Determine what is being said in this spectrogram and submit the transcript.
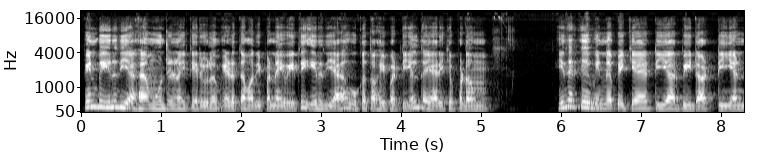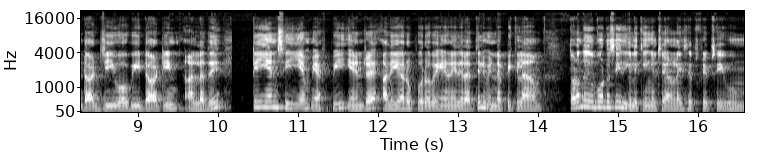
பின்பு இறுதியாக மூன்று நிலை தேர்விலும் எடுத்த மதிப்பெண்ணை வைத்து இறுதியாக ஊக்கத்தொகை பட்டியல் தயாரிக்கப்படும். இதற்கு விண்ணப்பிக்க TRB dot TN dot G O V dot in அல்லது டிஎன்சிஎம்எஃப்பி என்ற அதிகாரப்பூர்வ இணையதளத்தில் விண்ணப்பிக்கலாம். தொடர்ந்து இதுபோன்ற செய்திகளுக்கு எங்கள் சேனலை சப்ஸ்கிரைப் செய்வோம்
